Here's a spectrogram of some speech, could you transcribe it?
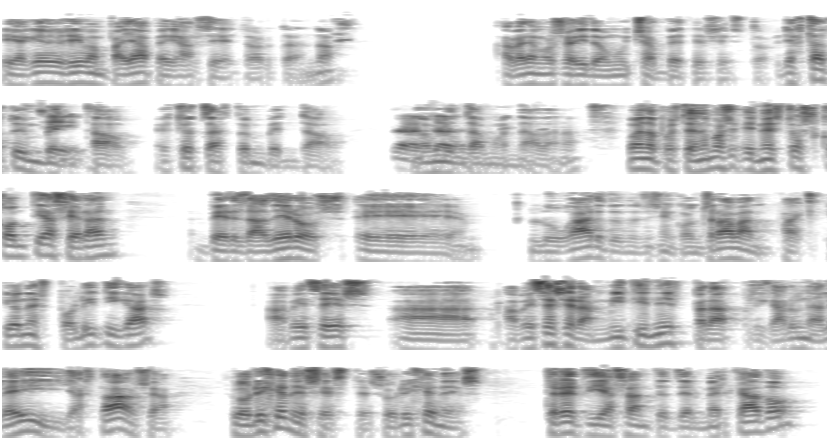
Y aquellos iban para allá a pegarse de tortas, ¿no? Habremos oído muchas veces esto. Ya está todo inventado. Esto está todo inventado. Claro, no claro. inventamos nada, ¿no? Bueno, pues tenemos, en estos contias eran verdaderos eh, lugares donde se encontraban facciones políticas. A veces, a, a veces eran mítines para aplicar una ley y ya está. O sea, su origen es este. Su origen es tres días antes del mercado,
